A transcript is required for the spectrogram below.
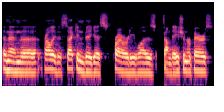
And then the probably the second biggest priority was foundation repairs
